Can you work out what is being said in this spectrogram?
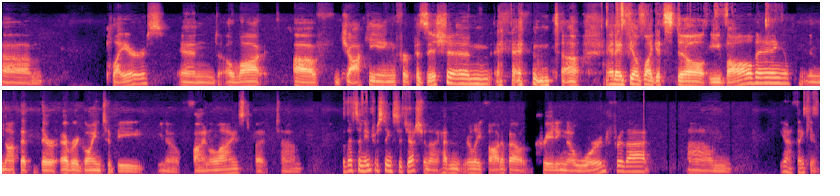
um, players and a lot of jockeying for position, and uh, and it feels like it's still evolving. Not that they're ever going to be, you know, finalized, but um, but that's an interesting suggestion. I hadn't really thought about creating an award for that. Um, yeah, thank you.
